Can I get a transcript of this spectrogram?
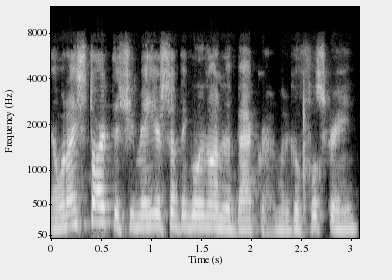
now when I start this, you may hear something going on in the background. I'm going to go full screen.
